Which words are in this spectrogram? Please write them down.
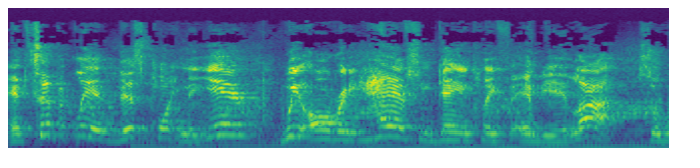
and typically at this point in the year, we already have some gameplay for NBA Live. So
